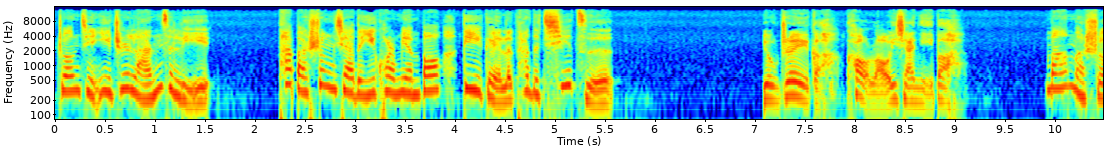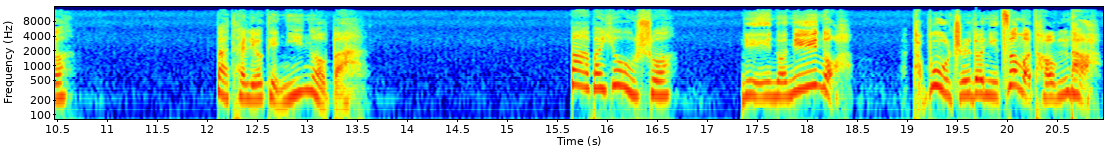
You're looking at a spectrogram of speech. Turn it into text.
装进一只篮子里，他把剩下的一块面包递给了他的妻子。用这个犒劳一下你吧，妈妈说。把它留给尼诺吧。爸爸又说：“尼诺，尼诺，他不值得你这么疼他。”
